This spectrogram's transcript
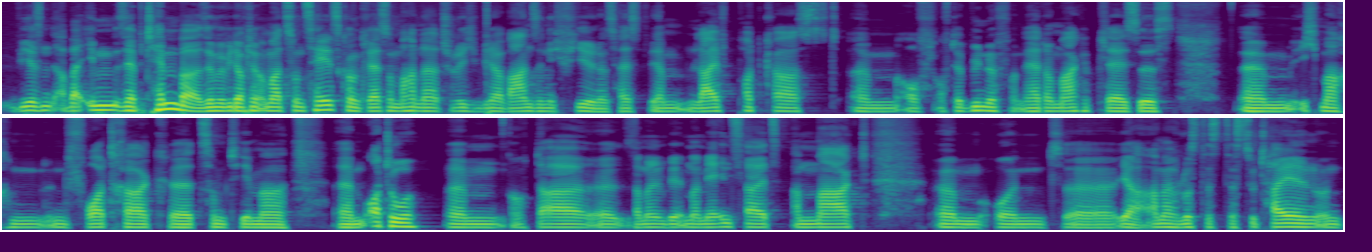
wir sind aber im September sind wir wieder auf dem Amazon Sales Kongress und machen da natürlich wieder wahnsinnig viel. Das heißt, wir haben einen Live-Podcast ähm, auf, auf der Bühne von Head of Marketplaces. Ähm, ich mache einen, einen Vortrag äh, zum Thema ähm, Otto. Ähm, auch da äh, sammeln wir immer mehr Insights am Markt. Ähm, und äh, ja, haben wir Lust, das, das zu teilen. Und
